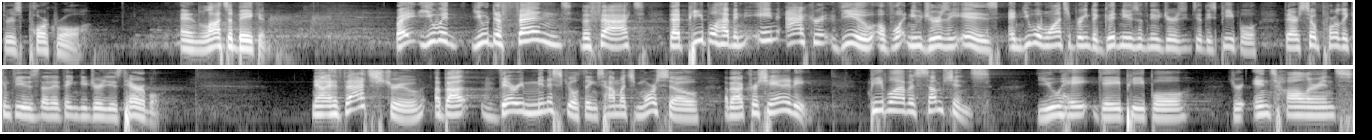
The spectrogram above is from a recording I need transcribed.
There's pork roll and lots of bacon right? You would, you would defend the fact that people have an inaccurate view of what New Jersey is, and you would want to bring the good news of New Jersey to these people that are so poorly confused that they think New Jersey is terrible. Now, if that's true about very minuscule things, how much more so about Christianity? People have assumptions. You hate gay people, you're intolerant,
